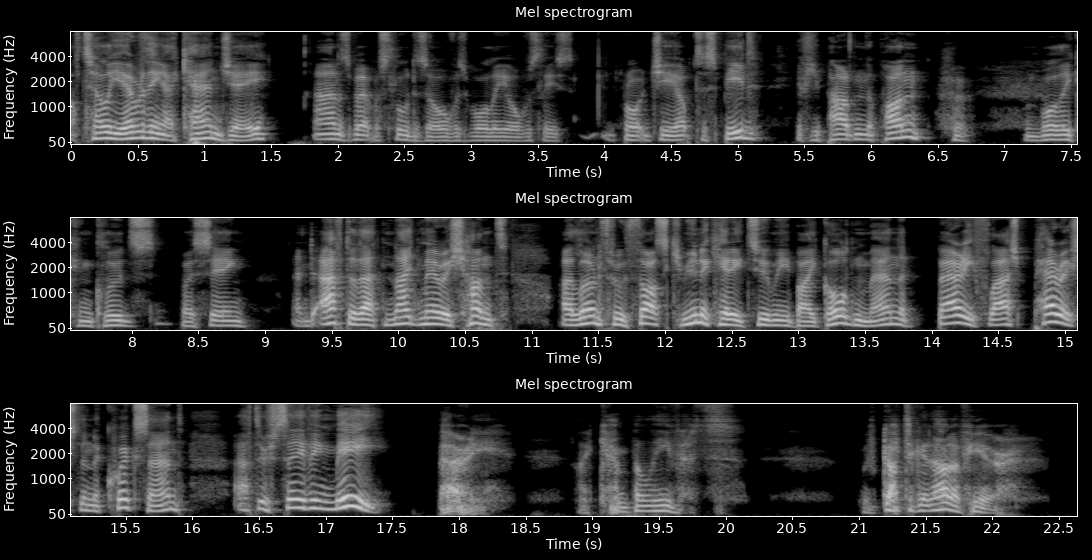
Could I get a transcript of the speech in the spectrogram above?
I'll tell you everything I can, Jay. And it's a bit of a slow dissolve as Wally obviously has brought Jay up to speed, if you pardon the pun. and Wally concludes by saying, And after that nightmarish hunt, I learned through thoughts communicated to me by Golden Man that Barry Flash perished in the quicksand after saving me. Barry, I can't believe it. We've got to get out of here.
